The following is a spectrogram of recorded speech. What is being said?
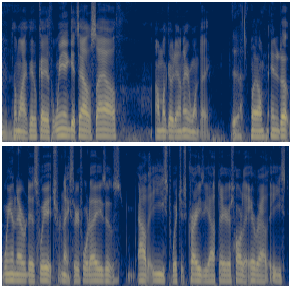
Mm-hmm. So I'm like, okay, if the wind gets out of the south, I'm going to go down there one day. Yeah. Well, ended up wind never did switch for the next three or four days. It was out of the east, which is crazy out there. It's hardly ever out of the east.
